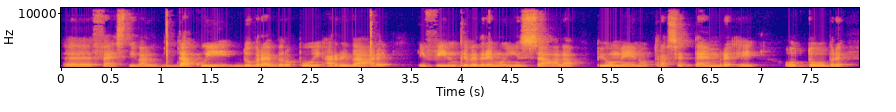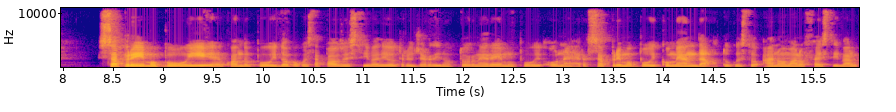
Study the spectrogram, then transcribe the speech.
eh, festival. Da qui dovrebbero poi arrivare i film che vedremo in sala più o meno tra settembre e ottobre. Sapremo poi, eh, quando poi dopo questa pausa estiva di Oltre il Giardino torneremo poi on air, sapremo poi com'è andato questo anomalo festival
